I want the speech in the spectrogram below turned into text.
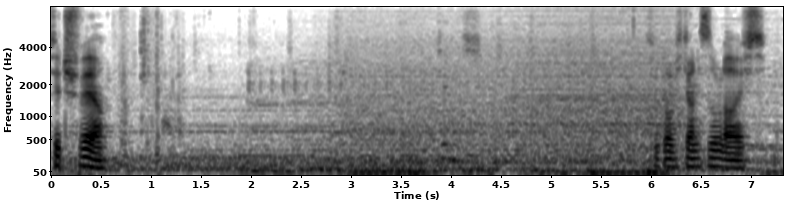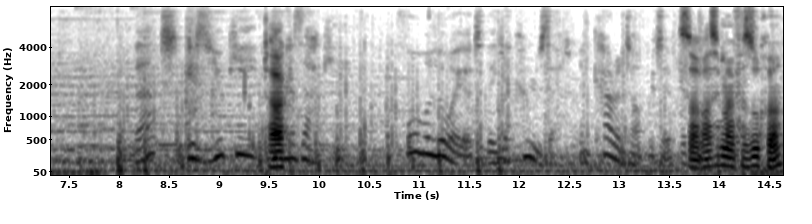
Das wird schwer. Das wird, glaube ich, gar nicht so leicht. Guten Tag. So, was ich mal versuche,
